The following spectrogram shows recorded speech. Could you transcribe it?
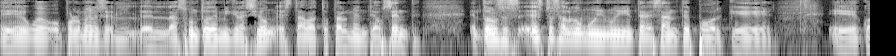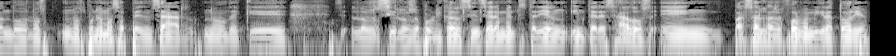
eh, o, o por lo menos el, el asunto de migración estaba totalmente ausente. Entonces, esto es algo muy, muy interesante porque eh, cuando nos, nos ponemos a pensar, ¿no? De que los, si los republicanos sinceramente estarían interesados en pasar la reforma migratoria,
